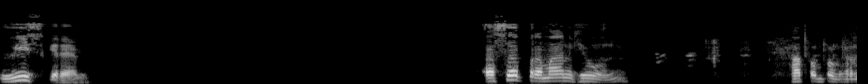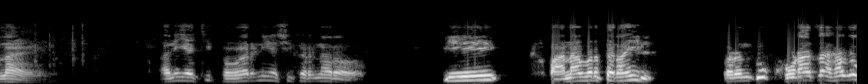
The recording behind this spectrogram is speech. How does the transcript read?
वीस ग्रॅम. असं प्रमाण घेऊन हा पंप भरला आहे. आणि याची फवारणी अशी करणार आहोत की पानावर तर राहील परंतु खोडाचा हा जो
